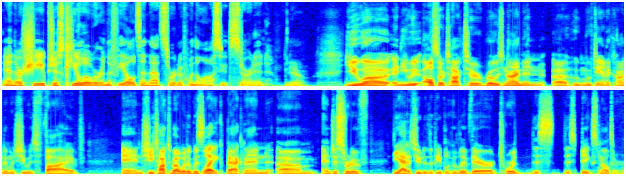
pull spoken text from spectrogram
and their sheep just keel over in the fields, and that's sort of when the lawsuits started. Yeah. You uh, and you also talked to Rose Nyman, uh, who moved to Anaconda when she was five, and she talked about what it was like back then, um, and just sort of the attitude of the people who lived there toward this this big smelter.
